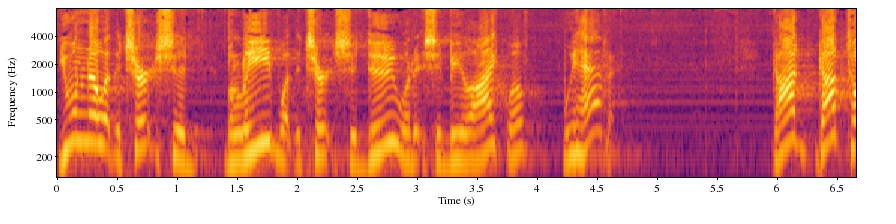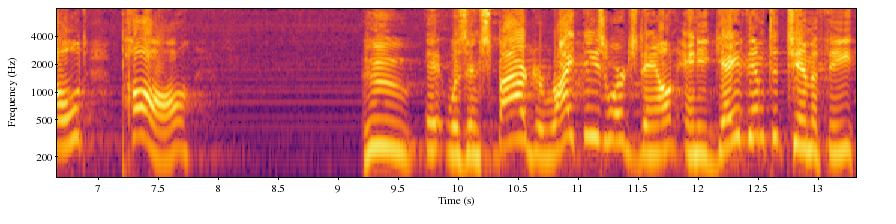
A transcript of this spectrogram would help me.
You want to know what the church should believe, what the church should do, what it should be like? Well, we have it. God, God told Paul, who it was inspired to write these words down, and he gave them to Timothy.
